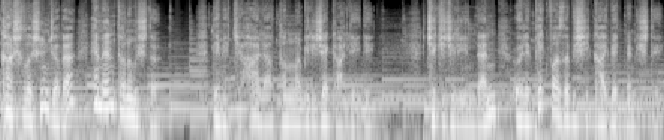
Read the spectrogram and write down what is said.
karşılaşınca da hemen tanımıştı. Demek ki hala tanınabilecek haldeydi. Çekiciliğinden öyle pek fazla bir şey kaybetmemişti.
